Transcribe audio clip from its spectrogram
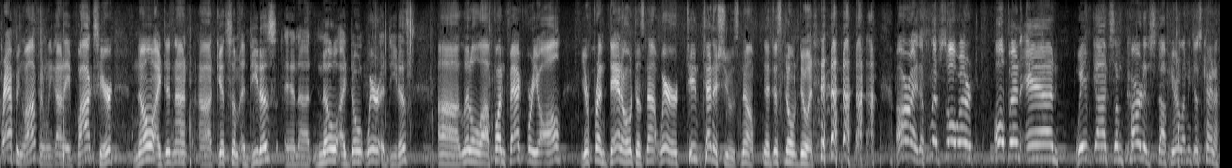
wrapping off, and we got a box here. No, I did not uh, get some Adidas, and uh, no, I don't wear Adidas. Uh, little uh, fun fact for you all your friend Dano does not wear tennis shoes. No, just don't do it. All right, it flips over, open, and we've got some carded stuff here. Let me just kind of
